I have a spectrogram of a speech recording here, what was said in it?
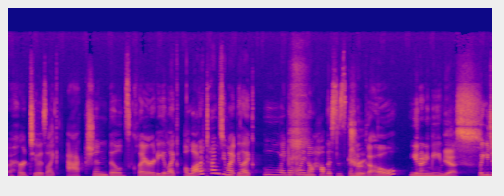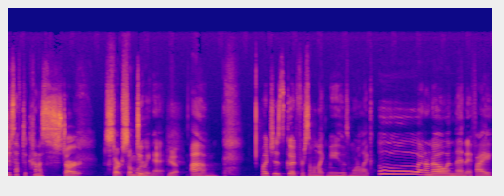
heard too is like action builds clarity. Like a lot of times you might be like, ooh, I don't really know how this is going to go. You know what I mean? Yes, But you just have to kind of start start somewhere. doing it. Yeah, um which is good for someone like me who's more like oh i don't know. And then if i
